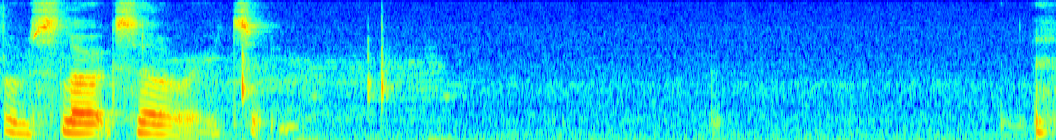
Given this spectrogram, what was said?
I'm slow accelerating.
